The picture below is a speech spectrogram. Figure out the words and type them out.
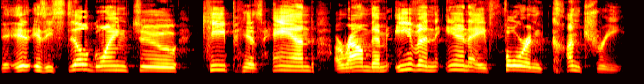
Is he still going to keep his hand around them even in a foreign country?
